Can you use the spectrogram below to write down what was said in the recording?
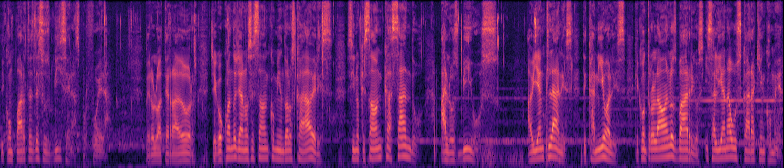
y con partes de sus vísceras por fuera. Pero lo aterrador llegó cuando ya no se estaban comiendo a los cadáveres, sino que estaban cazando a los vivos. Habían clanes de caníbales que controlaban los barrios y salían a buscar a quien comer.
